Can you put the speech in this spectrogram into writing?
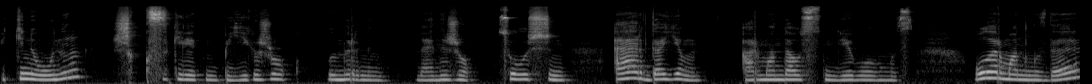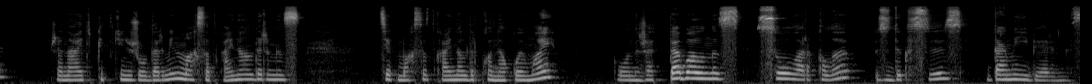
Өйткені оның шыққысы келетін биігі жоқ өмірінің мәні жоқ. Сол үшін әрдайым армандау үстінде болыңыз. Ол арманыңызды жаңа айтып кеткен жолдармен мақсатқа айналдырыңыз. Тек мақсатқа айналдырып қана қоймай оны жаттап алыңыз. Сол арқылы үздіксіз дами беріңіз.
